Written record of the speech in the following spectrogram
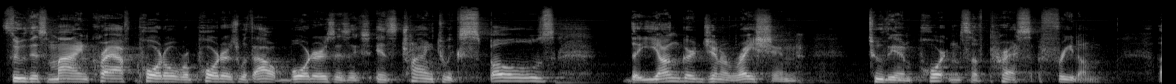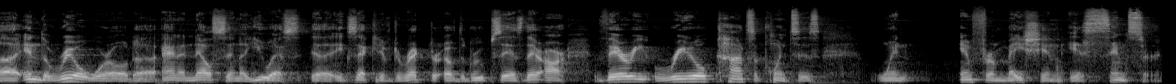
Through this Minecraft portal, Reporters Without Borders is, is trying to expose the younger generation to the importance of press freedom. Uh, in the real world, uh, Anna Nelson, a U.S. Uh, executive director of the group, says there are very real consequences when information is censored.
